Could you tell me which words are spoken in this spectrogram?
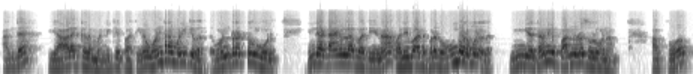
அந்த வியாழக்கிழமை அன்னைக்கு பாத்தீங்கன்னா ஒன்றரை மணிக்கு வருது. ஒன்றரை டு மூணு. இந்த டைம்ல பாத்தீங்கன்னா வழிபாடு பண்ண ரொம்ப ரொம்ப நல்லது. இங்கே தவிர நீங்க பண்ணணும்னு சொல்லுவோம் நாம். அப்போ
